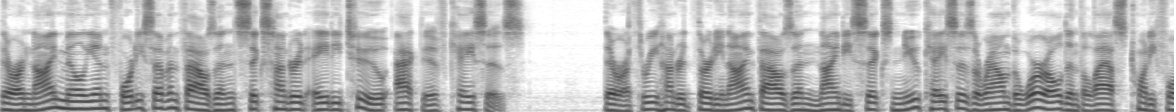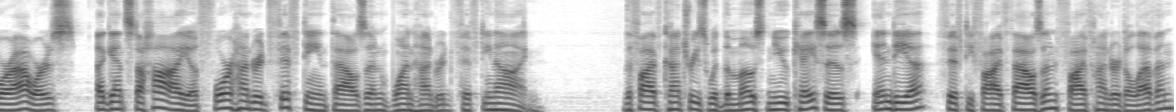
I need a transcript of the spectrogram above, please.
there are 9,047,682 active cases. There are 339,096 new cases around the world in the last 24 hours, against a high of 415,159. The five countries with the most new cases India, 55,511,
